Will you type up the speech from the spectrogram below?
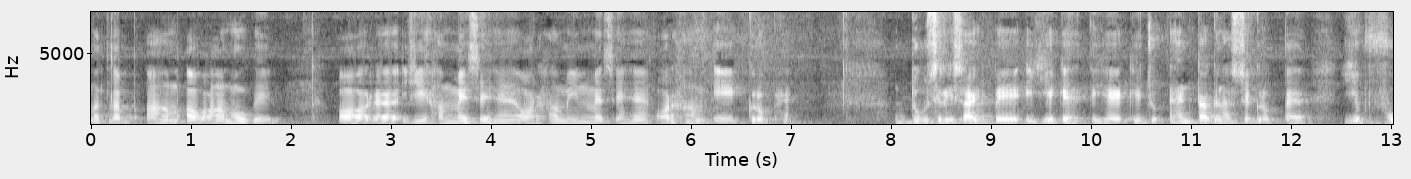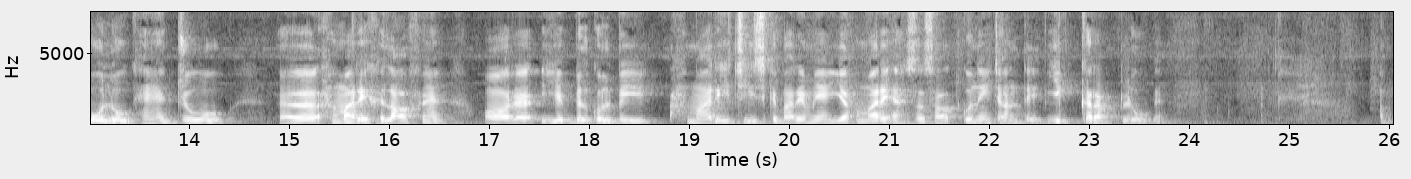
मतलब आम आवाम हो गई और ये हम में से हैं और हम इनमें से हैं और हम एक ग्रुप हैं। दूसरी साइड पे ये कहती है कि जो एंटागनास्टिक ग्रुप है, ये वो लोग हैं जो हमारे ख़िलाफ़ हैं और ये बिल्कुल भी हमारी चीज़ के बारे में या हमारे एहसास को नहीं जानते। ये करप्ट लोग हैं। अब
